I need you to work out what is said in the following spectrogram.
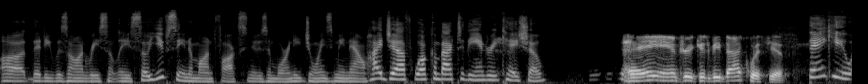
uh, that he was on recently. So you've seen him on Fox News and more, and he joins me now. Hi, Jeff. Welcome back to the Andrea Kaye Show. Hey, Andrea, good to be back with you. Thank you.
